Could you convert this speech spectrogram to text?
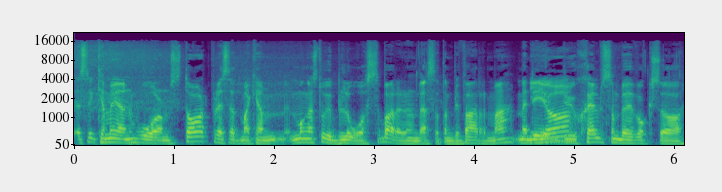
alltså, kan man göra en warm start på det sättet man kan, många står ju och blåser bara i de där så att de blir varma. Men det är Ja. du själv som behöver också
